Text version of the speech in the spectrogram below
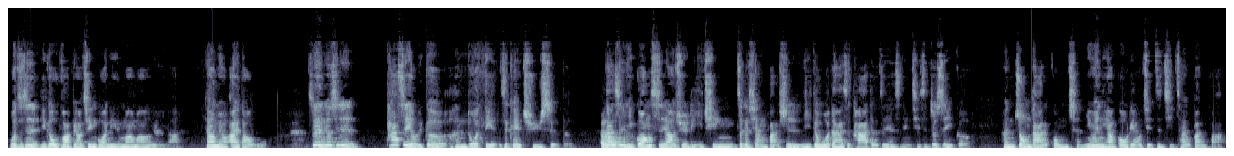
我只是一个无法表情管理的妈妈而已啊，她又没有爱到我，所以就是。它是有一个很多点是可以取舍的，但是你光是要去厘清这个想法是你的、我的还是他的这件事情，其实就是一个很重大的工程，因为你要够了解自己，才有办法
